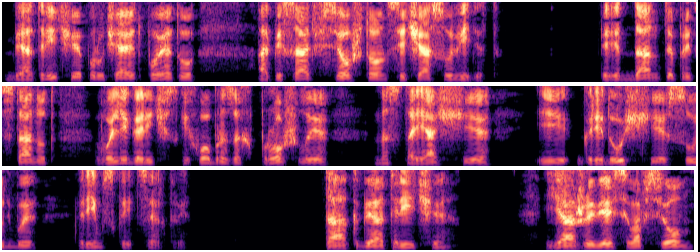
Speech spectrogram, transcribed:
Беатриче поручает поэту описать все, что он сейчас увидит. Перед Данте предстанут в аллегорических образах прошлые, настоящие и грядущие судьбы римской церкви. Так, Беатриче, я же весь во всем,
